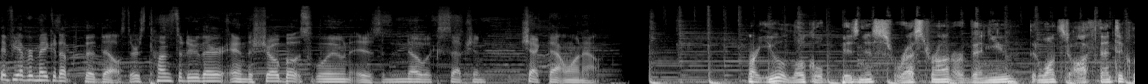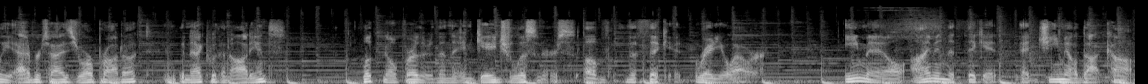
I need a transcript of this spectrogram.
if you ever make it up to the Dells. There's tons to do there, and the Showboat Saloon is no exception. Check that one out. Are you a local business, restaurant, or venue that wants to authentically advertise your product and connect with an audience? Look no further than the engaged listeners of The Thicket Radio Hour. Email I'm in the thicket at gmail.com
